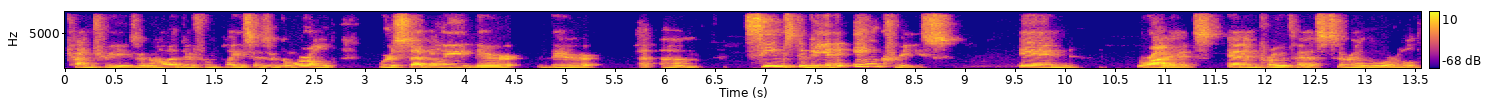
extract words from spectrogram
countries and all the different places in the world where suddenly there there uh, um, seems to be an increase in riots and in protests around the world.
